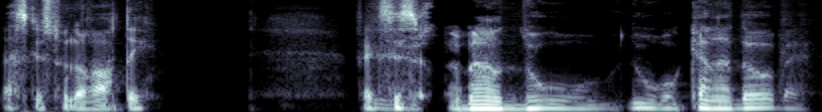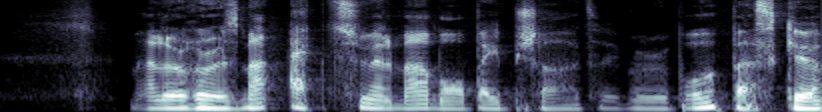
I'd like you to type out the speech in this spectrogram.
Parce que c'est une rareté. Fait que c'est ça. Nous, nous, au Canada, ben, malheureusement, actuellement, on paye plus cher. Tu veux pas, parce que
